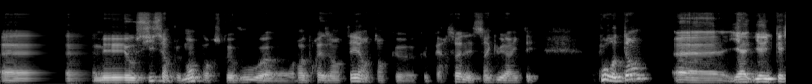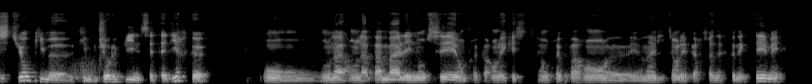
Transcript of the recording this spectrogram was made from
mais aussi simplement pour ce que vous représentez en tant que, personne et singularité. Pour autant, euh, il y, a une question qui me, qui me turlupine, c'est-à-dire que on, on, a, pas mal énoncé en préparant, les questions, en préparant euh, et en invitant les personnes à se connecter, mais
